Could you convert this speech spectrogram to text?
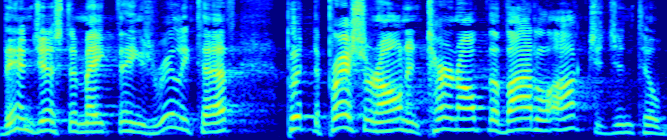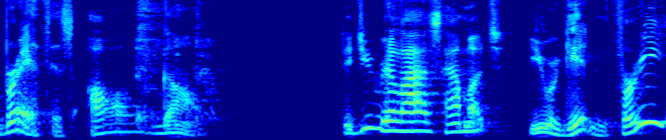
Then, just to make things really tough, put the pressure on and turn off the vital oxygen till breath is all gone. Did you realize how much you were getting free?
